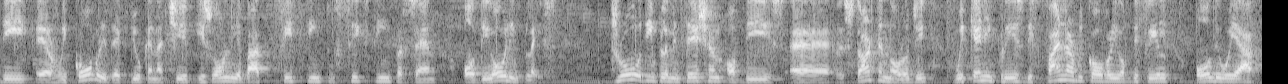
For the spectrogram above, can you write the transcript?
the uh, recovery that you can achieve is only about 15 to 16% of the oil in place. Through the implementation of this uh, STAR technology, we can increase the final recovery of the field all the way up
